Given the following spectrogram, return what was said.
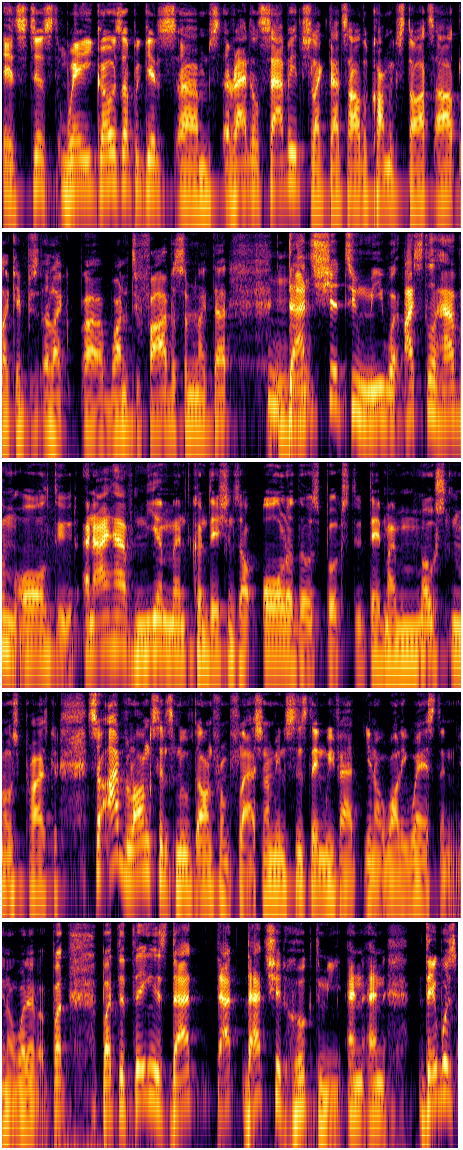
it's just where he goes up against um, Vandal Savage. Like that's how the comic starts out, like like uh, one to five or something like that. Mm-hmm. That shit to me, what I still have them all, dude, and I have near mint conditions of all of those books, dude. They're my most most prized. So I've long since moved on from Flash. I mean, since then we've had you know Wally West and you know whatever. But but the thing is that that that shit hooked me, and and there was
